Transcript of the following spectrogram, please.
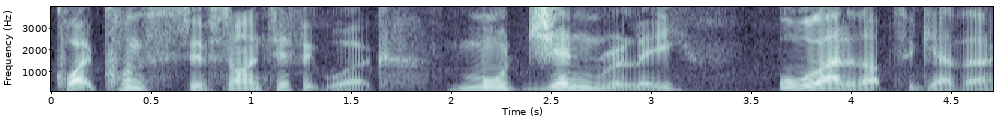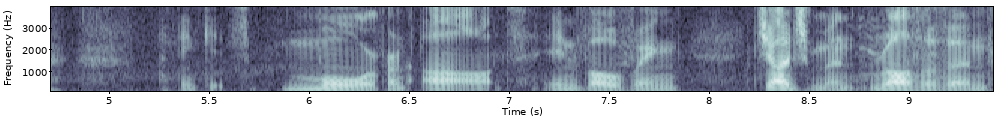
quite quantitative scientific work. More generally, all added up together, I think it's more of an art involving judgment rather than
